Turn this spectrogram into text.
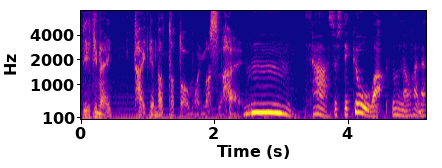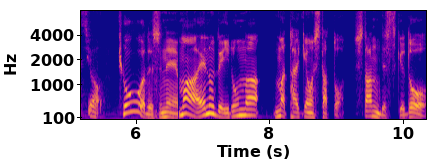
できない体験だったとは思います。はい、うーん。さあ、そして今日はどんなお話を？今日はですね、まあ N でいろんな、まあ体験をしたと、したんですけど、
